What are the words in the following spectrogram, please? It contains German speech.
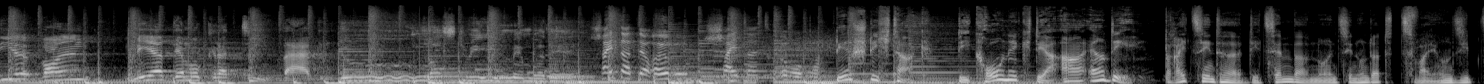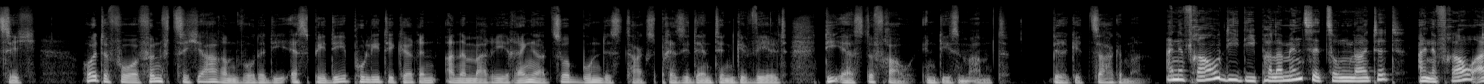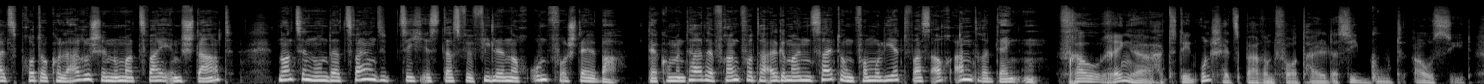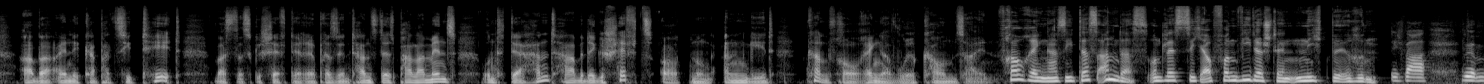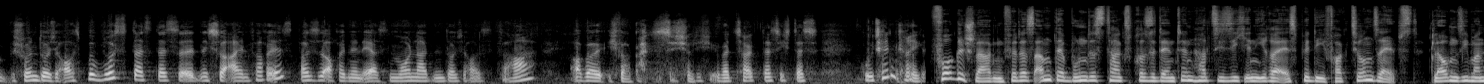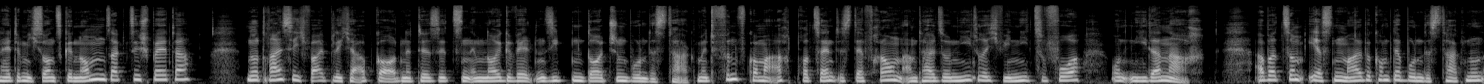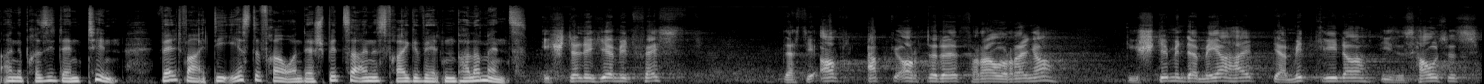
Wir wollen mehr Demokratie wagen. Scheitert der Euro, scheitert Europa. Der Stichtag. Die Chronik der ARD. 13. Dezember 1972. Heute vor 50 Jahren wurde die SPD-Politikerin Annemarie Renger zur Bundestagspräsidentin gewählt, die erste Frau in diesem Amt. Birgit Sagemann. Eine Frau, die die Parlamentssitzungen leitet, eine Frau als protokollarische Nummer zwei im Staat. 1972 ist das für viele noch unvorstellbar. Der Kommentar der Frankfurter Allgemeinen Zeitung formuliert, was auch andere denken. Frau Renger hat den unschätzbaren Vorteil, dass sie gut aussieht. Aber eine Kapazität, was das Geschäft der Repräsentanz des Parlaments und der Handhabe der Geschäftsordnung angeht, kann Frau Renger wohl kaum sein. Frau Renger sieht das anders und lässt sich auch von Widerständen nicht beirren. Ich war mir schon durchaus bewusst, dass das äh, nicht so einfach ist, was es auch in den ersten Monaten durchaus war. Aber ich war ganz sicherlich überzeugt, dass ich das gut hinkriege. Vorgeschlagen für das Amt der Bundestagspräsidentin hat sie sich in ihrer SPD-Fraktion selbst. Glauben Sie, man hätte mich sonst genommen, sagt sie später? Nur 30 weibliche Abgeordnete sitzen im neu gewählten siebten Deutschen Bundestag. Mit 5,8 Prozent ist der Frauenanteil so niedrig wie nie zuvor und nie danach. Aber zum ersten Mal bekommt der Bundestag nun eine Präsidentin. Weltweit die erste Frau an der Spitze eines frei gewählten Parlaments. Ich stelle hiermit fest, dass die Abgeordnete Frau Renger die Stimmen der Mehrheit der Mitglieder dieses Hauses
